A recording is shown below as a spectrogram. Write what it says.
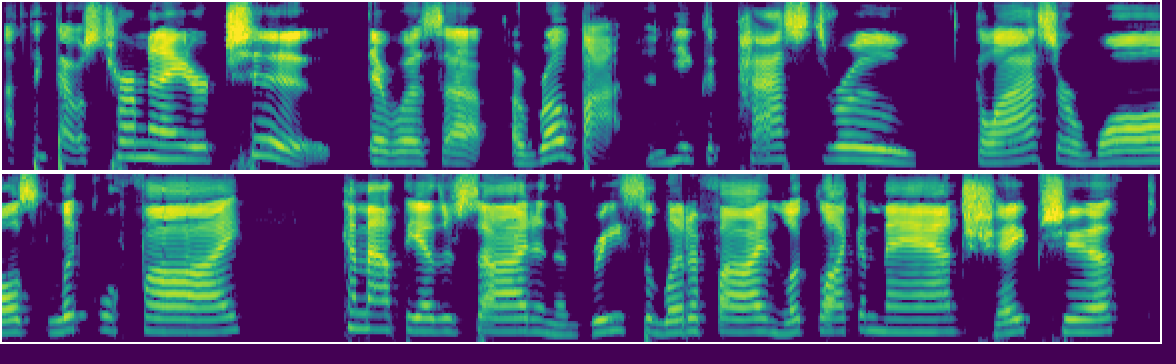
I think that was Terminator 2, there was a, a robot and he could pass through glass or walls, liquefy, come out the other side, and then re-solidify and look like a man, shapeshift.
